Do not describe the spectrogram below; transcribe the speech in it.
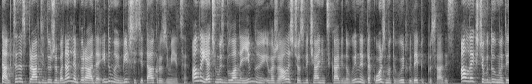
Так, це насправді дуже банальна порада, і думаю, більшість і так розуміє це. Але я чомусь була наївною і вважала, що звичайні цікаві новини також змотивують людей підписатись. Але якщо ви думаєте,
